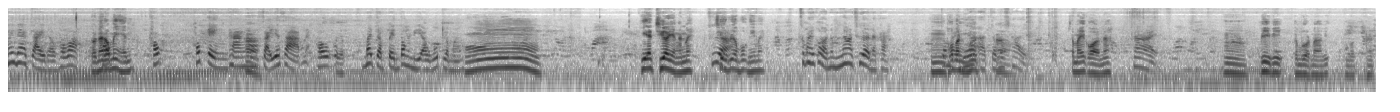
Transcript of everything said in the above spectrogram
ไม่แน่ใจนะเพราะว่าตอนนั้นเราไม่เห็น เขาเขาเก่งทางอ่าไสยศาสตร์เนี่ยเขาเออไม่จำเป็นต้องมีอาวุธละมั้ง อืมพี่เอสเชื่ออย่างนั้นไหมเชื่อ เรื่องพวกนี้ไหมสมัยก่อนน่ะมันน่าเชื่อนะคะอืมสเพราะมัมัยนเนี้มืยดอาจจะไม่อ่าใช่ สมัยก่อนนะ ใช่ อืมพี่พี่ตำรวจมาพี่ตำรวจฮะ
